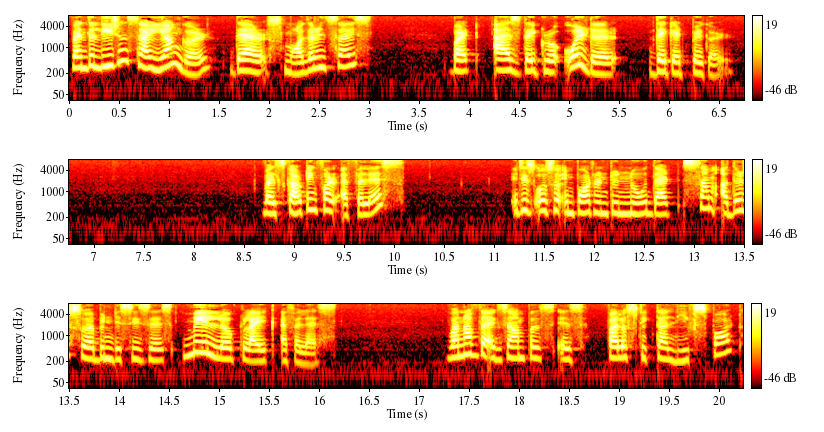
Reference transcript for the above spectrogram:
When the lesions are younger, they are smaller in size, but as they grow older, they get bigger. While scouting for FLS, it is also important to know that some other soybean diseases may look like FLS. One of the examples is Phyllosticta leaf spot,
